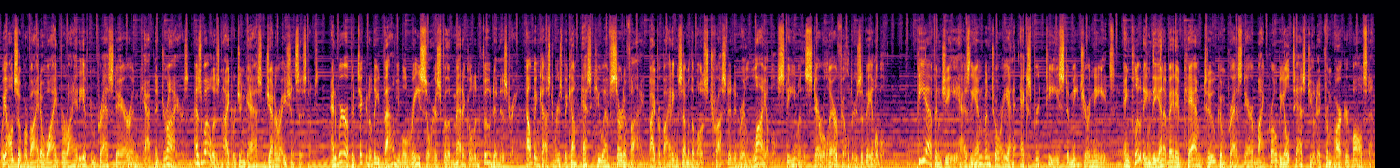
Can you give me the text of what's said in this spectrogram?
We also provide a wide variety of compressed air and cabinet dryers, as well as nitrogen gas generation systems. And we're a particularly valuable resource for the medical and food industry, helping customers become SQF certified by providing some of the most trusted and reliable steam and sterile air filters available. PF&G has the inventory and expertise to meet your needs, including the innovative CAM2 compressed air microbial test unit from Parker Balston.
